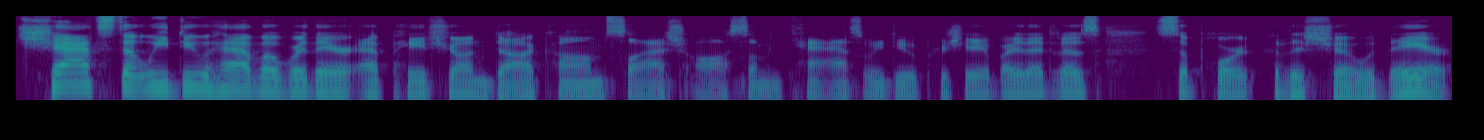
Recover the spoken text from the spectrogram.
chats that we do have over there at patreon.com slash awesomecast. We do appreciate everybody that does support the show there.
